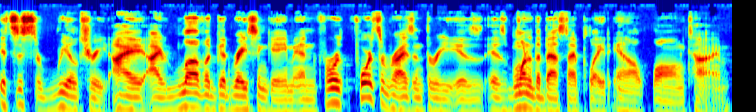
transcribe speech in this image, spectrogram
it's just a real treat. I, I love a good racing game, and For, Forza Horizon Three is is one of the best I've played in a long time.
